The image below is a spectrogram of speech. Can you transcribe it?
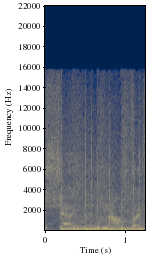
the shit, mouth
